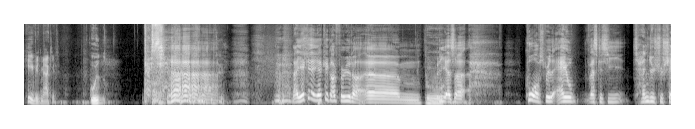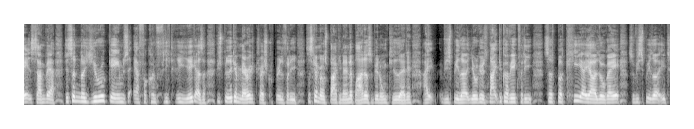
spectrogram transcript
helt vildt mærkeligt? Ud. Nej, jeg kan, jeg kan godt følge dig. Øhm, fordi altså, koopspil er jo, hvad skal jeg sige, tandløs social samvær. Det er sådan, når Eurogames er for konfliktrige, ikke? Altså, vi spiller ikke American Trash Spil, fordi så skal man jo sparke hinanden af brættet, og så bliver nogen ked af det. Nej, vi spiller Eurogames. Nej, det gør vi ikke, fordi så blokerer jeg og lukker af, så vi spiller et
